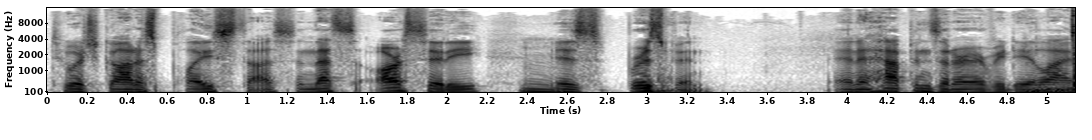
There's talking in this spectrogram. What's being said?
to which God has placed us. And that's our city, Mm. is Brisbane. And it happens in our everyday life.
